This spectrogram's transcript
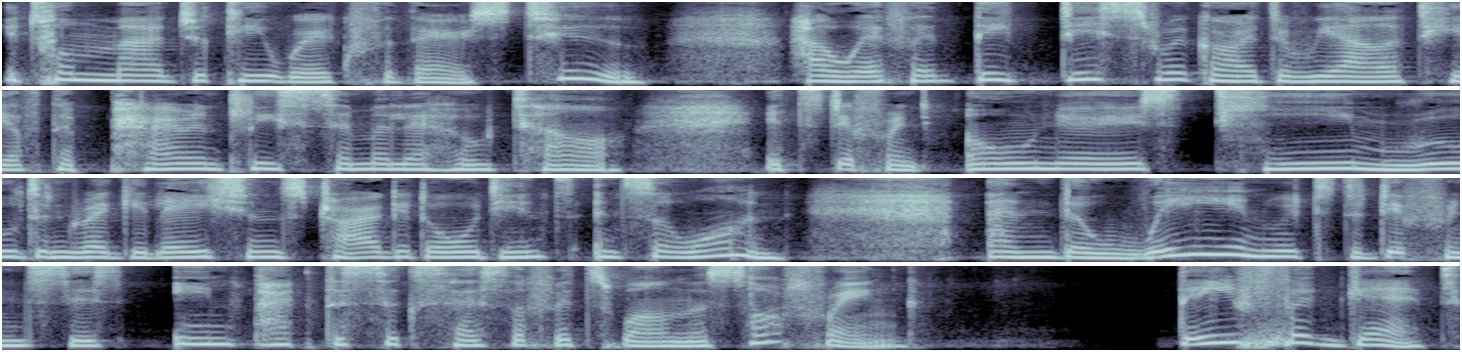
it will magically work for theirs too. However, they disregard the reality of the apparently similar hotel, its different owners, team, rules and regulations, target audience, and so on, and the way in which the differences impact the success of its wellness offering. they forget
